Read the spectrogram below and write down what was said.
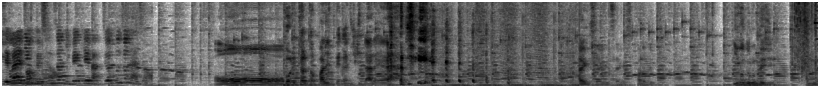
제발 너 별풍선 200개 맞죠? 도전하죠. 오. 머리털 더 빠질 때까지 기다려야지. 알겠어 알겠어 알겠어. 팔아드릴게 이거 누르면 되지. 판매.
